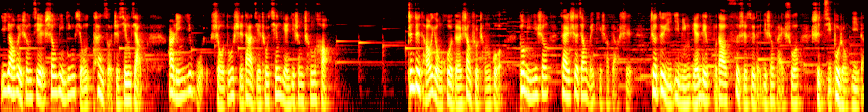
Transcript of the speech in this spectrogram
医药卫生界生命英雄探索之星奖、二零一五首都十大杰出青年医生称号。针对陶勇获得上述成果，多名医生在社交媒体上表示。这对于一名年龄不到四十岁的医生来说是极不容易的，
